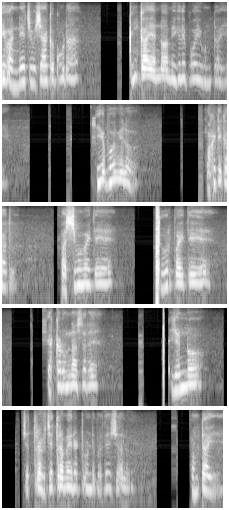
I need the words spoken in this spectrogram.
ఇవన్నీ చూశాక కూడా ఇంకా ఎన్నో మిగిలిపోయి ఉంటాయి. ఈ భూమిలో ఒకటి కాదు పశ్చిమమైతే తూర్పు అయితే ఎక్కడున్నా సరే ఎన్నో చిత్ర విచిత్రమైనటువంటి ప్రదేశాలు ఉంటాయి.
